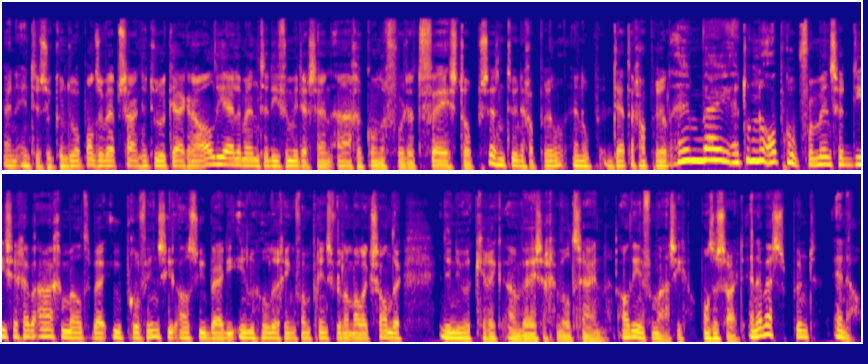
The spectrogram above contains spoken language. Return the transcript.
En intussen kunt u op onze website natuurlijk kijken naar al die elementen... die vanmiddag zijn aangekondigd voor dat feest op 26 april en op 30 april. En wij doen een oproep voor mensen die zich hebben aangemeld bij uw provincie... als u bij die inhuldiging van prins Willem-Alexander... in de Nieuwe Kerk aanwezig wilt zijn. Al die informatie op onze site nws.nl.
